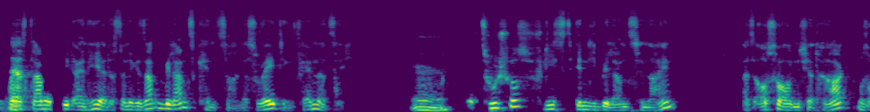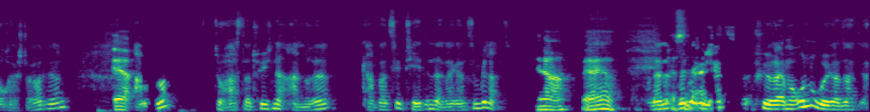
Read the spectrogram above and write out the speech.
Das heißt, damit geht einher, dass deine gesamten Bilanzkennzahlen, das Rating verändert sich. Mhm. Der Zuschuss fließt in die Bilanz hinein als außerordentlicher Ertrag, muss auch ersteuert werden. Ja. Aber du hast natürlich eine andere Kapazität in deiner ganzen Bilanz. Ja, ja, ja. Und dann Das wird der Geschäftsführer immer unruhiger und sagt, ja,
